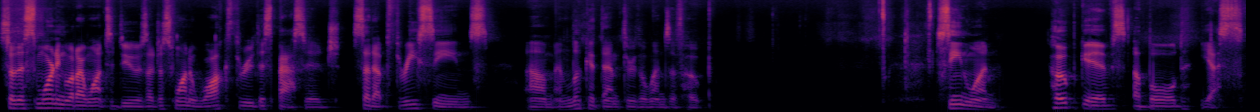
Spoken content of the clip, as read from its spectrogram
So, this morning, what I want to do is I just want to walk through this passage, set up three scenes, um, and look at them through the lens of hope. Scene one Hope gives a bold yes.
